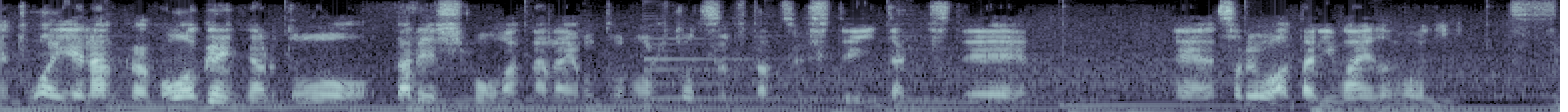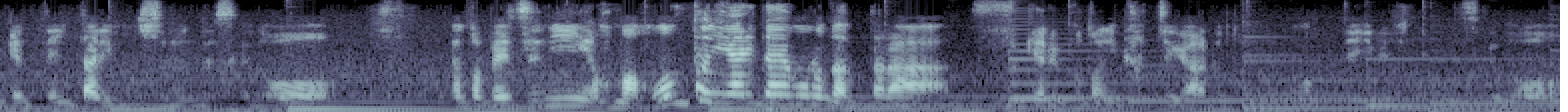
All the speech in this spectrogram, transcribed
えー、とはいえなんか高学年になると誰しもが習い事の一つ二つしていたりして、え、それを当たり前のように続けていたりもするんですけどなんか別に、まあ、本当にやりたいものだったら続けることに価値があると思っている人なんですけど、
